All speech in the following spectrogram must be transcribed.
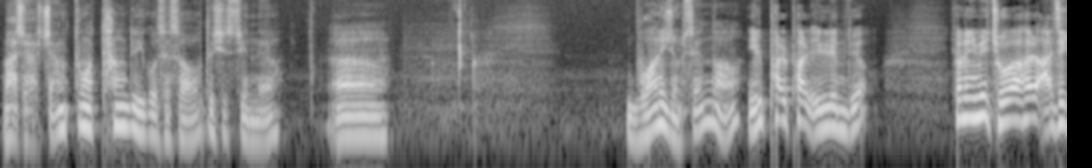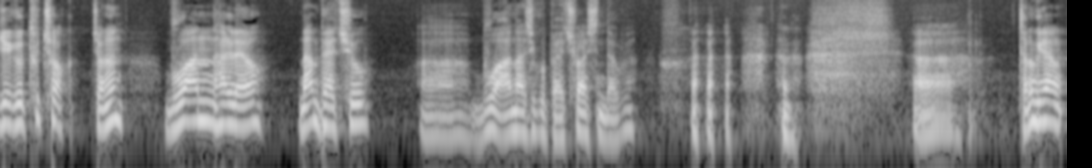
맞아요. 짱뚱어 탕도 이곳에서 드실 수 있네요. 아, 무한이 좀 셌나? 1881님도요. 현우님이 좋아할 아재 개그 투척. 저는 무한 할래요. 난 배추. 아, 무 안 하시고 배추 하신다고요? 아, 저는 그냥,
